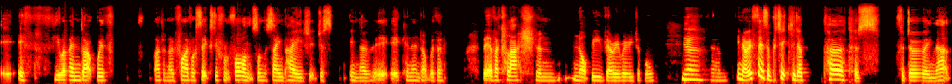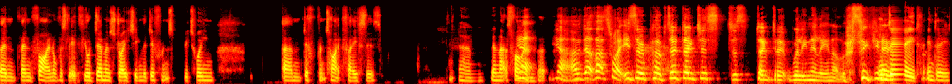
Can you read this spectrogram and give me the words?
if you end up with, I don't know, five or six different fonts on the same page, it just you know it, it can end up with a bit of a clash and not be very readable. Yeah. Um, you know, if there's a particular purpose for doing that, then then fine. Obviously, if you're demonstrating the difference between um, different typefaces, um, then that's fine. Yeah, but yeah, I mean, that, that's right. Is there a purpose? Don't don't just just don't do it willy nilly. In other words, you know? indeed, indeed.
